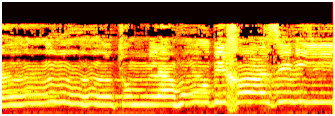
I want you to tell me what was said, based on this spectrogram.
أنتم له بخازنين.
